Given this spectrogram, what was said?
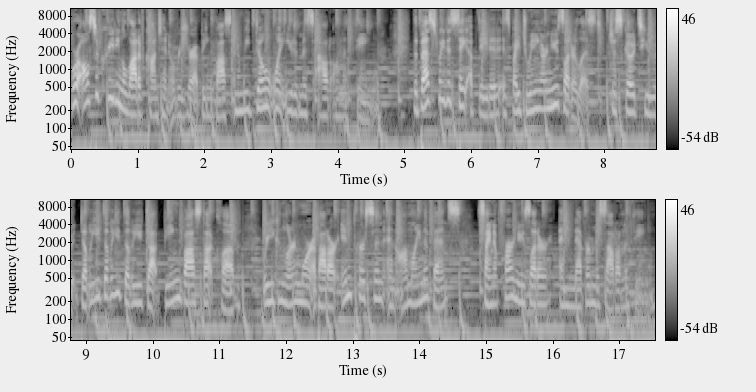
We're also creating a lot of content over here at Being Boss, and we don't want you to miss out on a thing. The best way to stay updated is by joining our newsletter list. Just go to www.beingboss.club, where you can learn more about our in person and online events, sign up for our newsletter, and never miss out on a thing.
